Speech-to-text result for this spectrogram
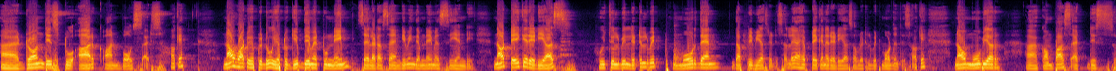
uh, drawn these two arc on both sides. Okay now what we have to do we have to give them a two name. Say let us say i am giving them name as c and d. Now take a radius which will be little bit more than the previous radius. I have taken a radius of little bit more than this. Okay. Now move your uh, compass at this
